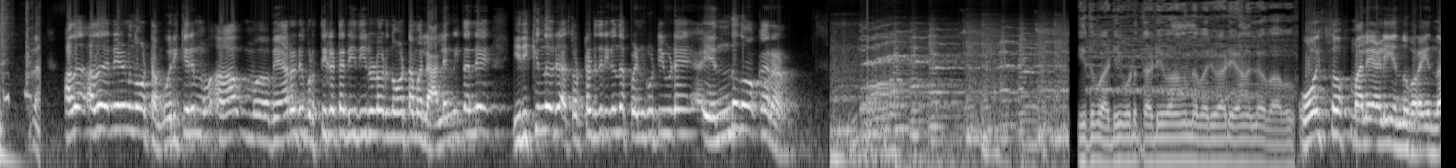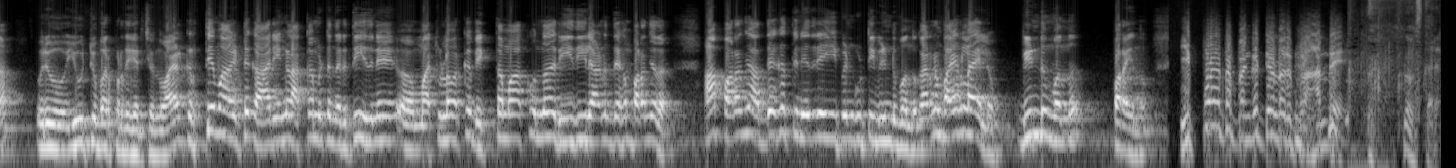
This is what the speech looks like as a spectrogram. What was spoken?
അത് അത് തന്നെയാണ് നോട്ടം. ഒരിക്കലും ആ വേറൊരു വൃത്തികെട്ട രീതിയിലുള്ള ഒരു നോട്ടമല്ല. അല്ലെങ്കിൽ തന്നെ ഇരിക്കുന്ന ഒരു തൊട്ടടുത്തിരിക്കുന്ന പെൺകുട്ടിയുടെ എന്ത് നോക്കാനാണ്? ഇത് വടി കൊടുത്ത് അടി വാങ്ങുന്ന പരിപാടിയാണല്ലോ ബാബു. വോയിസ് ഓഫ് മലയാളി എന്ന് പറയുന്ന ഒരു യൂട്യൂബർ പ്രതികരിച്ചിരുന്നു. അയാൾ കൃത്യമായിട്ട് കാര്യങ്ങൾ അക്കമിട്ട് നിർത്തി ഇതിനെ മറ്റുള്ളവർക്ക് വ്യക്തമാക്കുന്ന രീതിയിലാണ് അദ്ദേഹം പറഞ്ഞത്. ആ പറഞ്ഞ അദ്ദേഹത്തിനെതിരെ ഈ പെൺകുട്ടി വീണ്ടും വന്നു. കാരണം വൈറലായല്ലോ. വീണ്ടും വന്ന് പറയുന്നു. ഇപ്പോഴത്തെ പെൺകുട്ടികളുടെ ഒരു ഭ്രാന്ത്. നമസ്കാരം.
